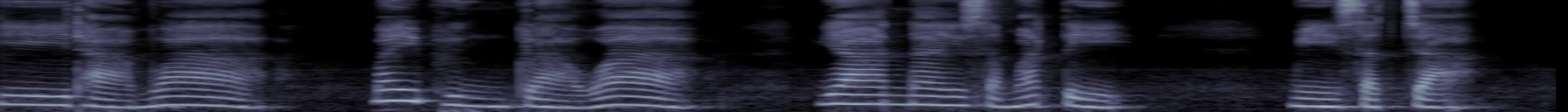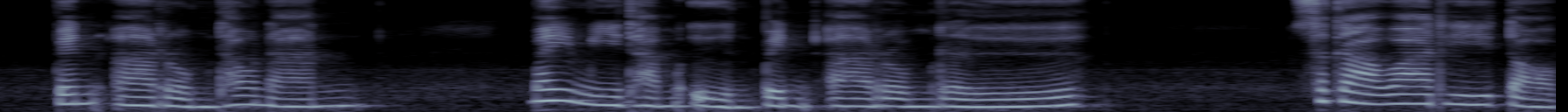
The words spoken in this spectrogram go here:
ทีถามว่า ไม่พึงกล่าวว่า ญาณในสมมติ มีสัจจะเป็นอารมณ์เท่านั้น ไม่มีธรรมอื่นเป็นอารมณ์หรือ สกาวาทีตอบ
